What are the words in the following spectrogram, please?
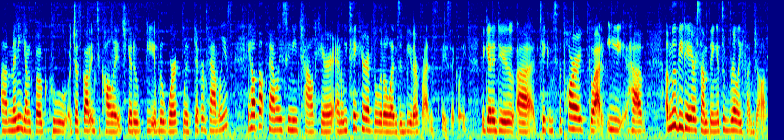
uh, many young folk who just got into college get to be able to work with different families we help out families who need childcare and we take care of the little ones and be their friends, basically. We get to do, uh, take them to the park, go out to eat, have a movie day or something. It's a really fun job.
